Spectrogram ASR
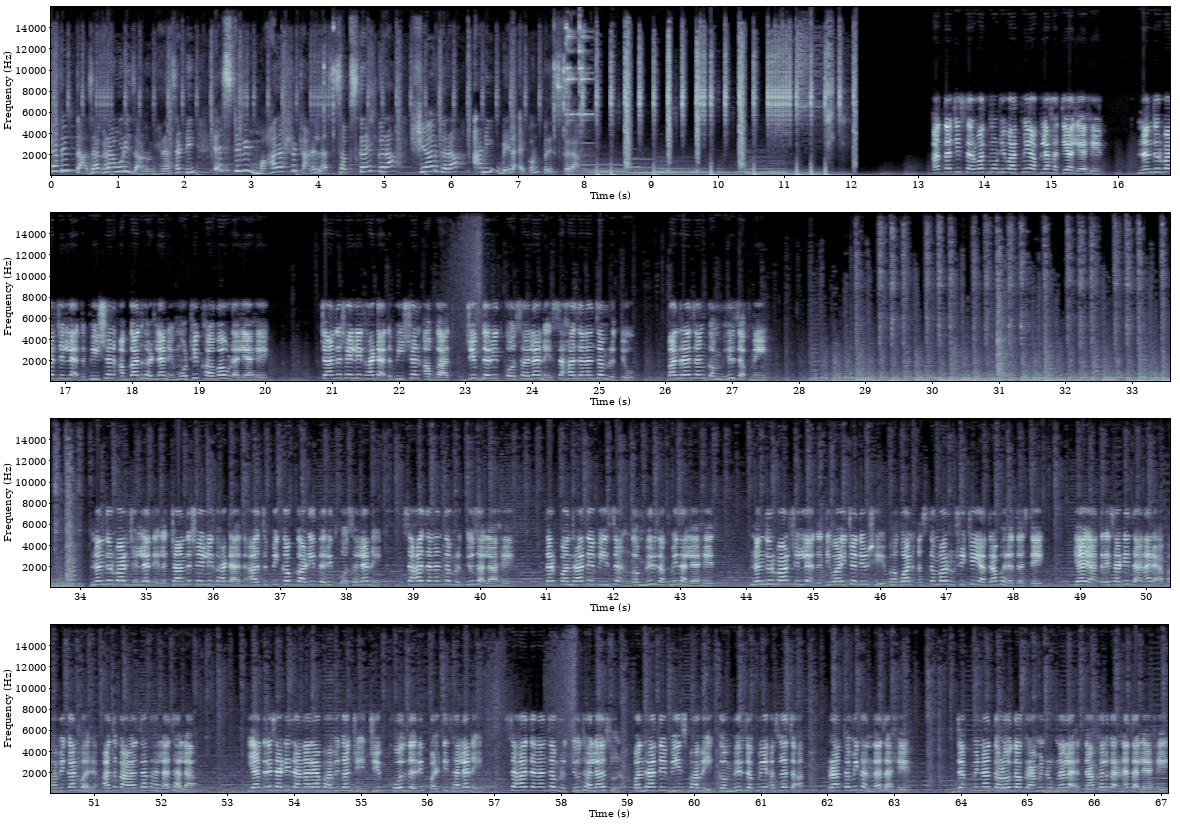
महाराष्ट्रातील ताज्या घडामोडी जाणून घेण्यासाठी एस टी व्ही महाराष्ट्र चॅनलला सबस्क्राईब करा शेअर करा आणि बेल आयकॉन प्रेस करा. आताची सर्वात मोठी बातमी आपल्या हाती आली आहे. नंदुरबार जिल्ह्यात भीषण अपघात घडल्याने मोठी खळबळ उडाली आहे. चांदशैली घाटात भीषण अपघात जीप दरीत कोसळल्याने सहा जणांचा मृत्यू पंधरा जण गंभीर जखमी. नंदुरबार जिल्ह्यातील चांदशैली घाटात आज पिकअप गाडी दरीत कोसळल्याने सहा जणांचा मृत्यू झाला आहे. तर पंधरा ते वीस जण गंभीर जखमी झाले आहेत. नंदुरबार जिल्ह्यात दिवाळीच्या दिवशी भगवान अस्तंबा ऋषीची यात्रा भरत असते. या यात्रेसाठी जाणाऱ्या भाविकांवर आज काळाचा घाला झाला. यात्रेसाठी जाणाऱ्या भाविकांची जीप खोल दरीत पलटी झाल्याने सहा जणांचा मृत्यू झाला असून पंधरा ते वीस भाविक गंभीर जखमी असल्याचा प्राथमिक अंदाज आहे. जखमींना तळोदा ग्रामीण रुग्णालयात दाखल करण्यात आले आहे.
